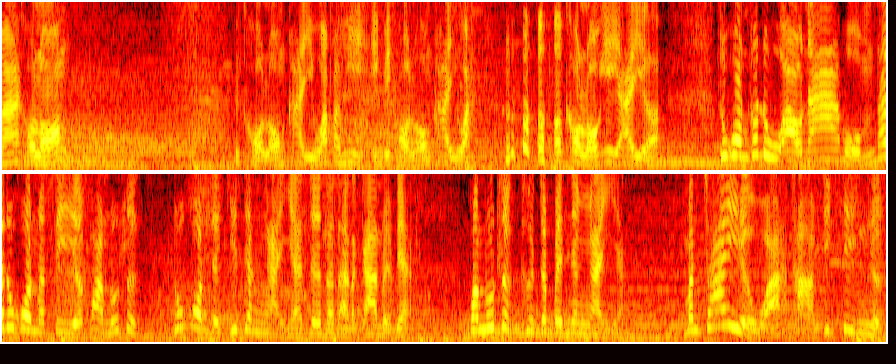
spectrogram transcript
มาขอร้อง ไปขอร้องใครวะปะพี่เองไปขอร้องใครวะ ขอร้อง AI เหรอทุกคนก็ดูเอานะผม ถ้าทุกคนมาตีแล้วความรู้สึก ทุกคนจะคิดยังไงเนี่ยเจอสถานการณ์แบบเนี้ย ความรู้สึกคือจะเป็นยังไงอะมันใช่เหรอวะ ถามจริงๆเหรอ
